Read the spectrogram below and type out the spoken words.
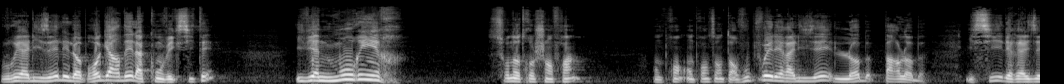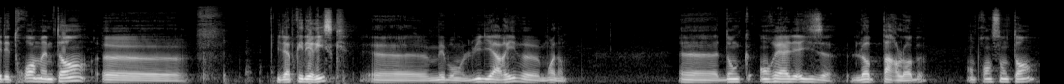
vous réalisez les lobes. Regardez la convexité. Ils viennent mourir sur notre chanfrein. On prend, on prend son temps. Vous pouvez les réaliser lobe par lobe. Ici, les réaliser les trois en même temps, euh, il a pris des risques, euh, mais bon, lui il y arrive, euh, moi non. Donc on réalise lobe par lobe, on prend son temps,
